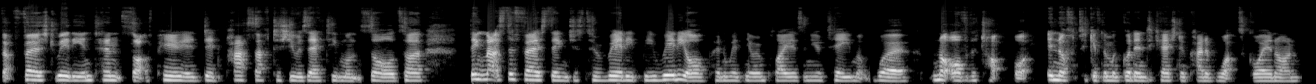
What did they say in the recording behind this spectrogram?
that first really intense sort of period did pass after she was 18 months old. So I think that's the first thing, just to really be really open with your employers and your team at work, not over the top, but enough to give them a good indication of kind of what's going on.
